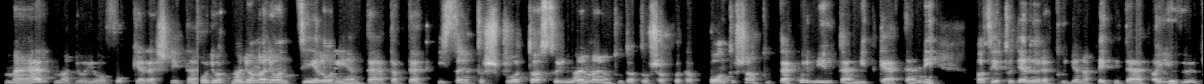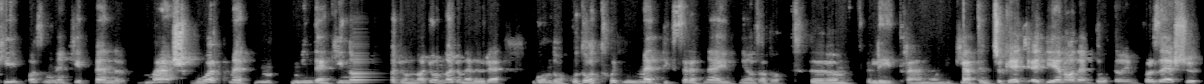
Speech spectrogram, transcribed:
már nagyon jól fog keresni. Tehát, hogy ott nagyon-nagyon célorientáltak, tehát iszonyatos volt az, hogy nagyon-nagyon tudatosak voltak, pontosan tudták, hogy miután mit kell tenni, azért, hogy előre tudjanak lépni. Tehát a jövőkép az mindenképpen más volt, mert mindenki nagyon-nagyon-nagyon előre gondolkodott, hogy meddig szeretne eljutni az adott létrán, mondjuk. Hát csak egy, egy ilyen anekdóta, amikor az első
